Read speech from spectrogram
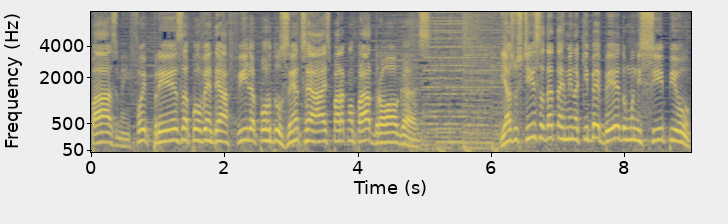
pasmem, foi presa por vender a filha por 200 reais para comprar drogas. E a justiça determina que bebê do município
